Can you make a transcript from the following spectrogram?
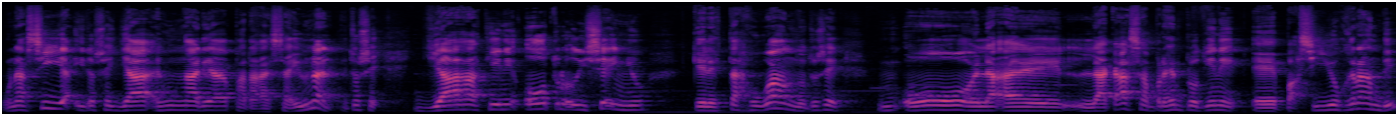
una silla, y entonces ya es un área para desayunar. Entonces ya tiene otro diseño que le está jugando. Entonces, o la, eh, la casa, por ejemplo, tiene eh, pasillos grandes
